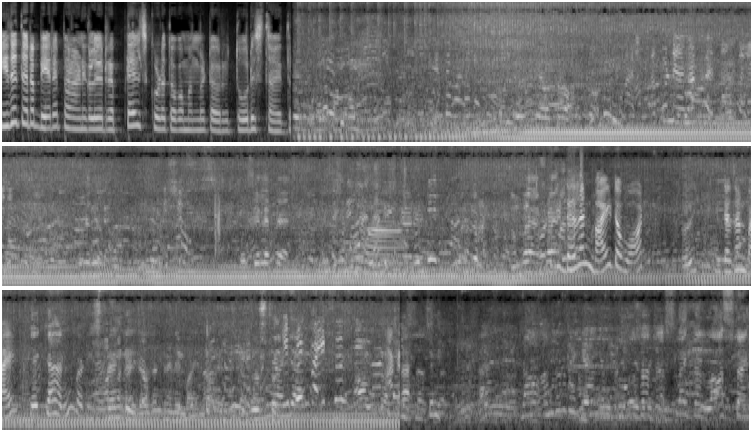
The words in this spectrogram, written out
ಇದೇ ಥರ ಬೇರೆ ಪ್ರಾಣಿಗಳು ರೆಪ್ಟೈಲ್ಸ್ ಕೂಡ ತೊಗೊಂಬಂದ್ಬಿಟ್ಟು ಅವರು ತೋರಿಸ್ತಾ ಇದ್ರು It doesn't bite or what? Sorry? It doesn't bite. They can, but he's friendly, doesn't really mind. Used to it. Now I'm going to be getting him closer just like the last time.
